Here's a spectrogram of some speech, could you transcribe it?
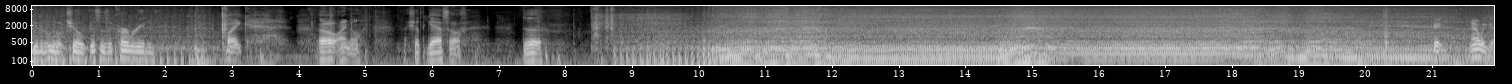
Give it a little choke. This is a carbureted bike. Oh, I know. I shut the gas off. Duh. Okay, now we go.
